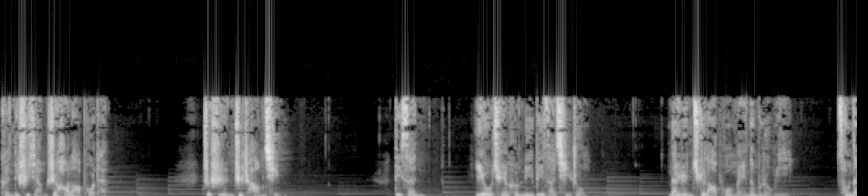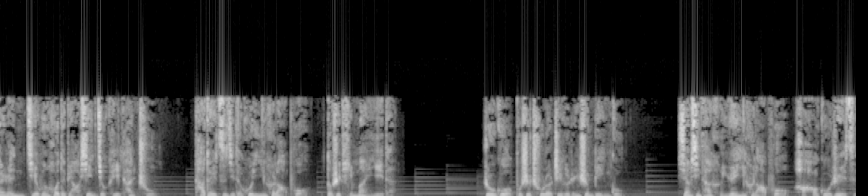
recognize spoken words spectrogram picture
肯定是想治好老婆的，这是人之常情。第三，也有权衡利弊在其中。男人娶老婆没那么容易，从男人结婚后的表现就可以看出，他对自己的婚姻和老婆都是挺满意的。如果不是出了这个人生变故，相信他很愿意和老婆好好过日子，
